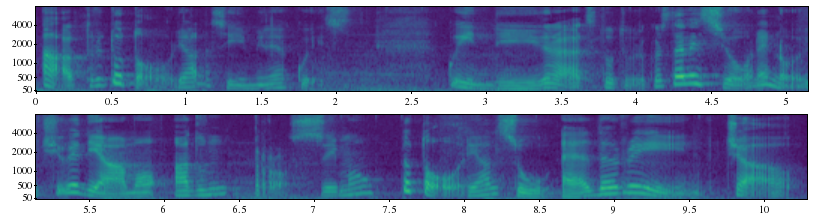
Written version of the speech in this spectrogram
altri tutorial simili a questi. Quindi grazie a tutti per questa versione e noi ci vediamo ad un prossimo tutorial su Elder Ring. Ciao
